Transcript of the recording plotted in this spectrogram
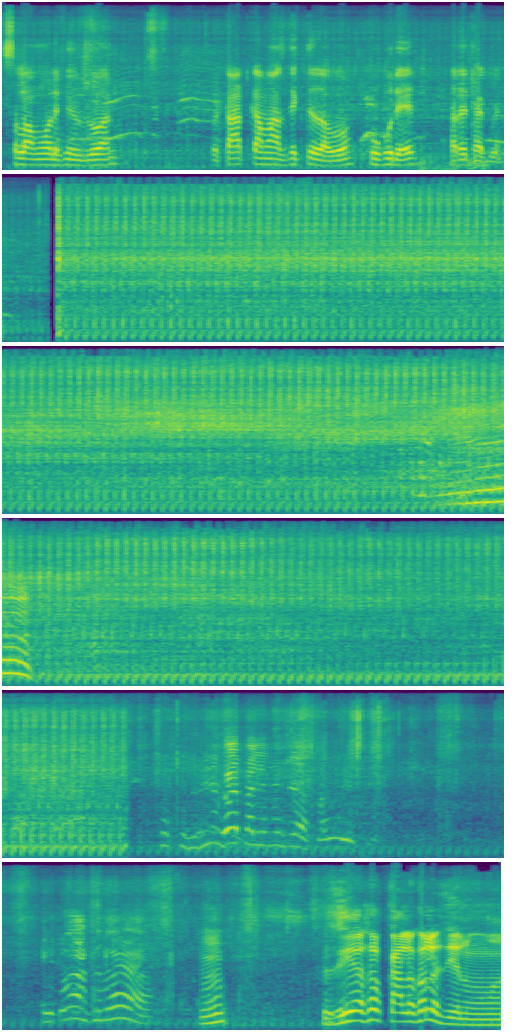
আসসালামু আলাইকুম ইব্রুয়ান তো টাটকা মাছ দেখতে যাব পুকুরের সাথে থাকবেন। হুম? জিয়া সব কালো কালো জিয়াল মামা।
